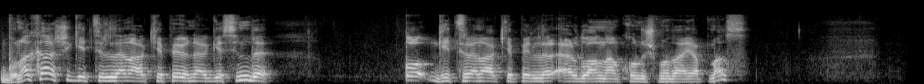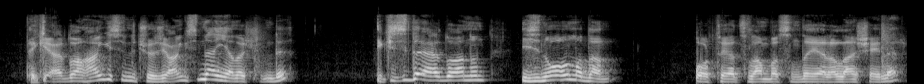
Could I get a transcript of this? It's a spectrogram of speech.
Buna karşı getirilen AKP önergesini de o getiren AKP'liler Erdoğan'la konuşmadan yapmaz. Peki Erdoğan hangisini çözüyor? Hangisinden yana şimdi? İkisi de Erdoğan'ın izni olmadan ortaya atılan basında yer alan şeyler.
